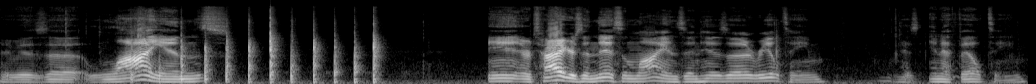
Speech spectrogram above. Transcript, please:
It was uh, Lions or Tigers in this, and Lions in his uh, real team, his NFL team.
